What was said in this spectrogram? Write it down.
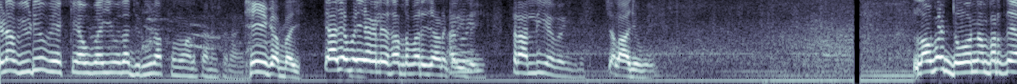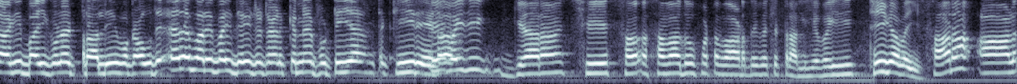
ਜਿਹੜਾ ਵੀਡੀਓ ਵੇਖ ਕੇ ਆਊਗਾ ਜੀ ਉਹਦਾ ਜ਼ਰੂਰ ਆਪਾਂ ਮਾਨਤਾਨ ਕਰਾਂਗੇ। ਠੀਕ ਆ ਬਾਈ। ਤੇ ਆਜੋ ਬਾਈ ਅਗਲੇ ਸੰਦ ਬਾਰੇ ਜਾਣਕਾਰੀ ਲਈ। ਟਰਾਲੀ ਆ ਬਾਈ ਚਲਾ ਜਾਓ ਬਾਈ। ਲਓ ਬਾਈ 2 ਨੰਬਰ ਤੇ ਆ ਗਈ ਬਾਈ ਕੋਲੇ ਟਰਾਲੀ ਵਕਾਊ ਤੇ ਇਹਦੇ ਬਾਰੇ ਬਾਈ ਦੇ ਡਿਟੇਲ ਕਿੰਨੇ ਫੁੱਟੀ ਆ ਤੇ ਕੀ ਰੇਟ ਇਹ ਆ। ਬਾਈ ਜੀ 11 6 ਸਵਾ 2 ਫੁੱਟ ਵਾਟ ਦੇ ਵਿੱਚ ਟਰਾਲੀ ਆ ਬਾਈ ਜੀ। ਠੀਕ ਆ ਬਾਈ। ਸਾਰਾ ਆਲ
